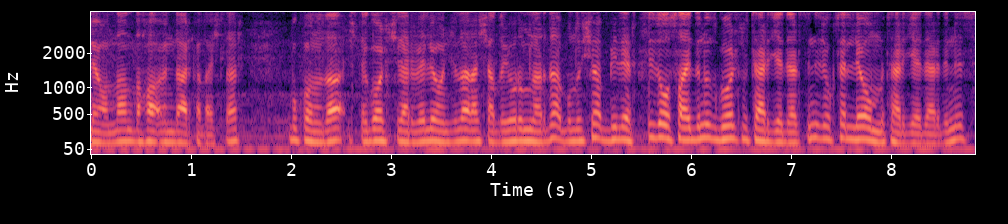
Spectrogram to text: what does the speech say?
Leon'dan daha önde arkadaşlar. Bu konuda işte golfçiler ve leoncular aşağıda yorumlarda buluşabilir. Siz olsaydınız golf mü tercih edersiniz yoksa leon mu tercih ederdiniz?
